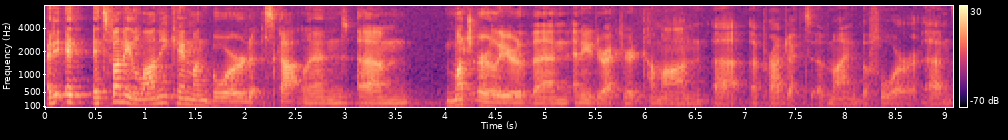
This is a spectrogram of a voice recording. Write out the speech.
I, it, it's funny. Lonny came on board Scotland um, much earlier than any director had come on uh, a project of mine before. Um,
